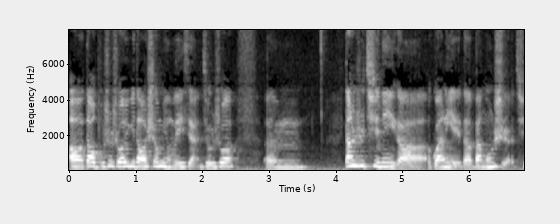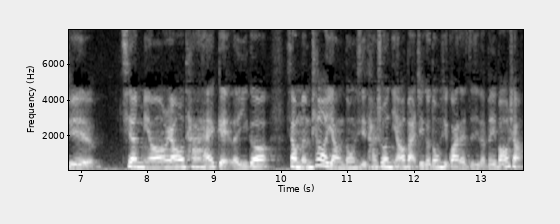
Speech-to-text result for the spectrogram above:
哦，倒不是说遇到生命危险，就是说，嗯，当时去那个管理的办公室去签名，然后他还给了一个像门票一样的东西，他说你要把这个东西挂在自己的背包上。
